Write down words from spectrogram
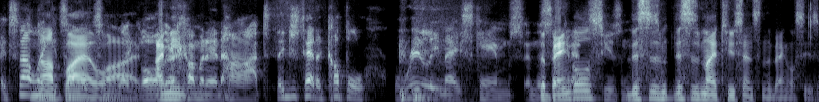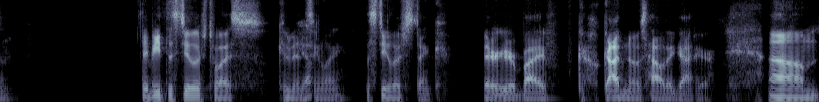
It's not like not it's by not a like some, like, lot. oh, I mean- coming in hot. They just had a couple really nice games in the, The Bengals. season. This is this is my two cents in the Bengals season. They beat the Steelers twice convincingly. The Steelers stink. They're here by God knows how they got here. Um,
